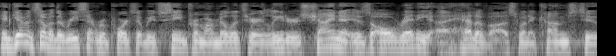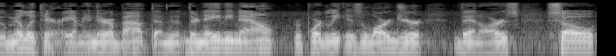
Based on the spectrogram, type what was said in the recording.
And given some of the recent reports that we've seen from our military leaders, China is already ahead of us when it comes to military. I mean, they're about their navy now reportedly is larger than ours. So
